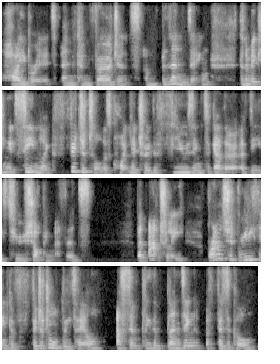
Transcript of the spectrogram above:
hybrid and convergence and blending that are making it seem like digital is quite literally the fusing together of these two shopping methods. But actually, brands should really think of digital retail as simply the blending of physical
